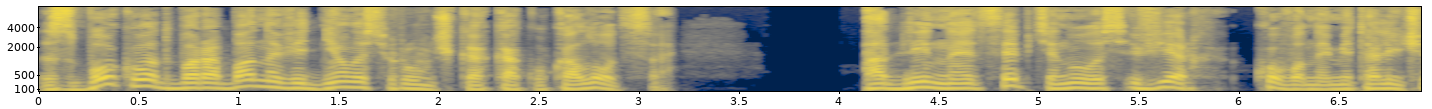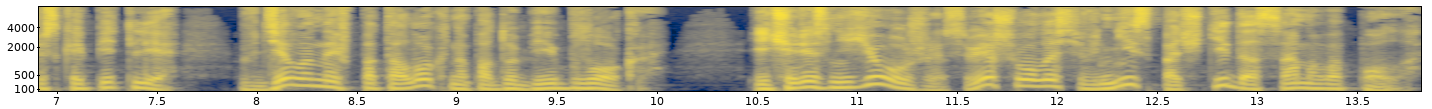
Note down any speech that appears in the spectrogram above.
Сбоку от барабана виднелась ручка, как у колодца, а длинная цепь тянулась вверх кованой металлической петле, вделанной в потолок наподобие блока, и через нее уже свешивалась вниз почти до самого пола.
